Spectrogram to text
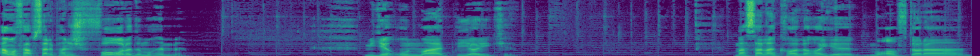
اما تبصره پنجش فوق العاده مهمه. میگه اون معدیایی که مثلا کالاهای معاف دارن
